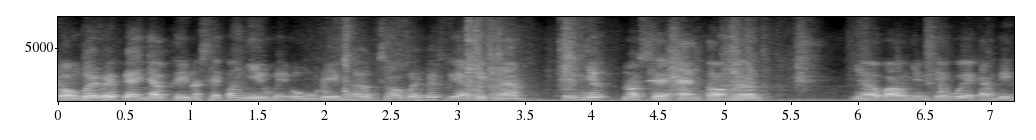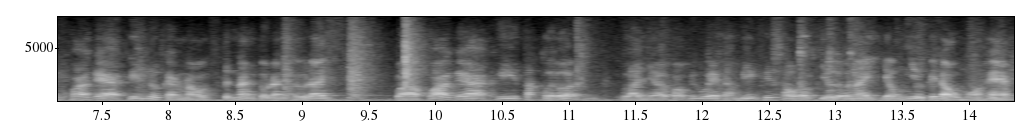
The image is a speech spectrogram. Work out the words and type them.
Còn về bếp ga Nhật thì nó sẽ có nhiều cái ưu điểm hơn so với bếp ga Việt Nam. Thứ nhất nó sẽ an toàn hơn. Nhờ vào những cái que cảm biến khóa ga khi nước cạn nồi tính năng tôi đang thử đây. Và khóa ga khi tắt lửa là nhờ vào cái que cảm biến phía sau đầu chia lửa này giống như cái đầu mỏ hàng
